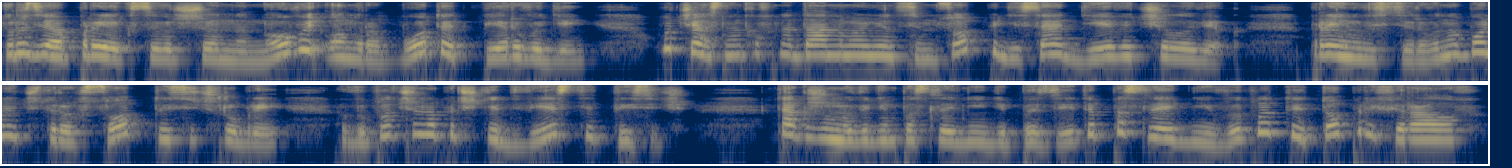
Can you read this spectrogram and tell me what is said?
Друзья, проект совершенно новый, он работает первый день. Участников на данный момент 759 человек. Проинвестировано более 400 тысяч рублей. Выплачено почти 200 тысяч. Также мы видим последние депозиты, последние выплаты и топ рефералов.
